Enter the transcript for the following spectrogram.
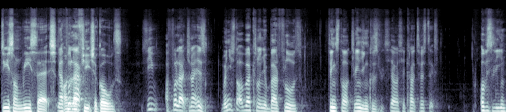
do some research Yeah, on their like- future goals. See, I feel like do you know what it is when you start working on your bad flaws, things start changing because see how I say characteristics. Obviously,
